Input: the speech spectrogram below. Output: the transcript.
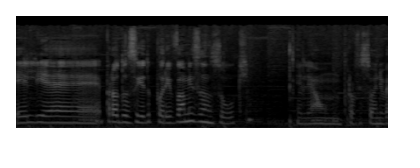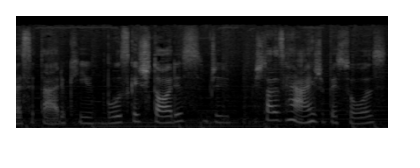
Ele é produzido por Ivan Mizanzuki. Ele é um professor universitário que busca histórias de histórias reais de pessoas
